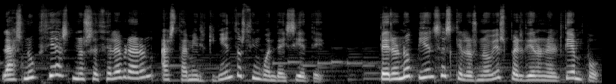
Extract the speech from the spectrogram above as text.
las nupcias no se celebraron hasta 1557, pero no pienses que los novios perdieron el tiempo,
